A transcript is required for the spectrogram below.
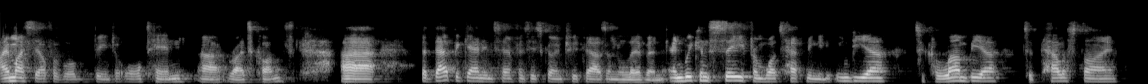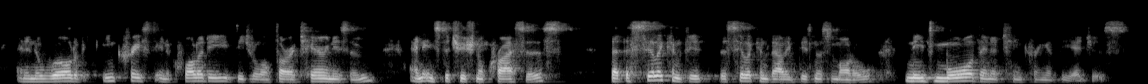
I myself have been to all 10 uh, RightsCons. Uh, but that began in San Francisco in 2011. And we can see from what's happening in India to Colombia to Palestine and in a world of increased inequality, digital authoritarianism, and institutional crisis, that the Silicon, the Silicon Valley business model needs more than a tinkering at the edges.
